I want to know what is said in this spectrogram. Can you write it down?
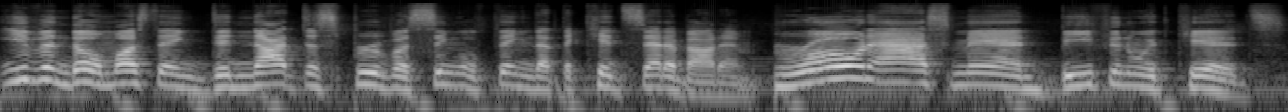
even though Mustang did not disprove a single thing that the kid said about him. Grown ass man beefing with kids.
